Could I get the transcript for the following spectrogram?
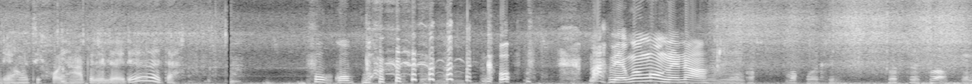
เดี๋ยวเขาจะคอยหาไปเรื่อยๆเด้อจ้ะฟูกกบกบมาแบบงงๆเลยเนาะเรื่องครับมาเปิดขึ้นเปิดช่วงเห็น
